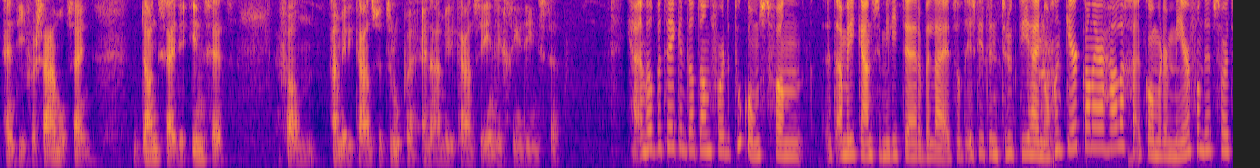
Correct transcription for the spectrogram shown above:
En die verzameld zijn dankzij de inzet van Amerikaanse troepen en Amerikaanse inlichtingendiensten. Ja, en wat betekent dat dan voor de toekomst van het Amerikaanse militaire beleid? Want is dit een truc die hij nog een keer kan herhalen? Komen er meer van dit soort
